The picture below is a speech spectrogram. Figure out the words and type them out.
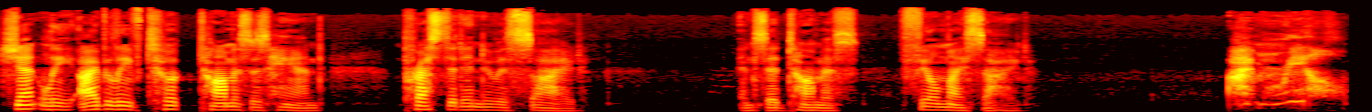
gently, I believe, took Thomas's hand, pressed it into his side, and said, Thomas, feel my side. I'm real.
